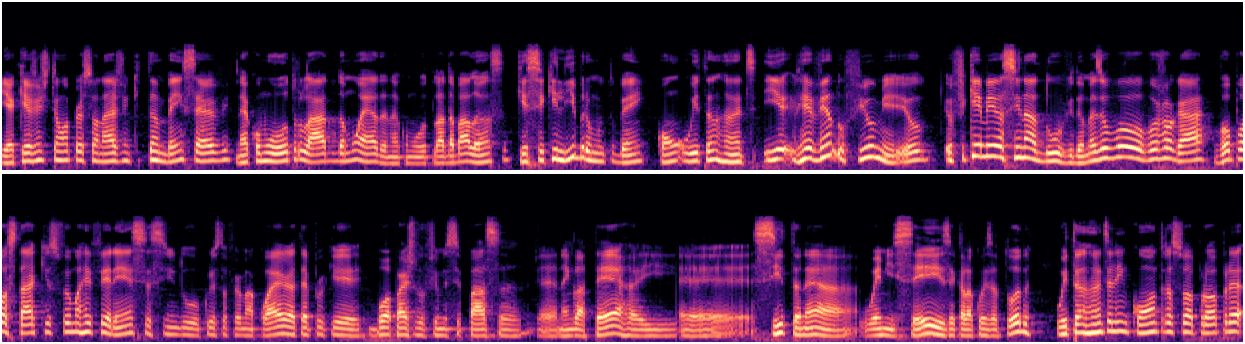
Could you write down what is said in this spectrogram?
E aqui a gente tem uma personagem que também serve, né, como o outro lado da moeda, né, como o outro lado da balança, que se equilibra muito bem com o Ethan Hunt. E revendo o filme, eu, eu fiquei meio assim na dúvida, mas eu vou, vou jogar, vou postar que isso foi uma referência, assim, do Christopher McQuarrie, até porque boa parte do filme se passa é, na Inglaterra e é, cita, né, o M6, aquela coisa toda. O Ethan Hunt, ele encontra a sua própria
